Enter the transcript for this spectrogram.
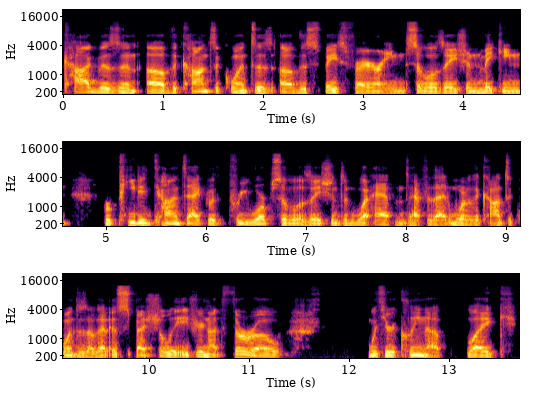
cognizant of the consequences of the spacefaring civilization making repeated contact with pre-warp civilizations and what happens after that and what are the consequences of that especially if you're not thorough with your cleanup like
